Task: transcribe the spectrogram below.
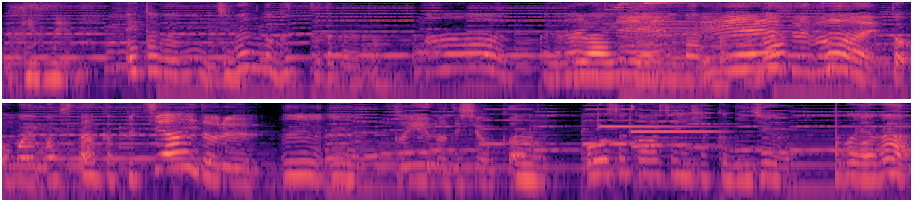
受けて。え多分自分のグッズとかだと思あうから歩合制になるのかえな、ー、すごい。と思いました。なんかプチアイドルうんうん。というのでしょうか、うん、大阪は1120円。名古屋が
